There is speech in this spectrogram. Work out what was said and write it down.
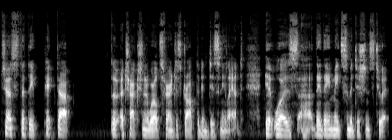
just that they picked up the attraction in World's Fair and just dropped it in Disneyland. It was uh, they they made some additions to it.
